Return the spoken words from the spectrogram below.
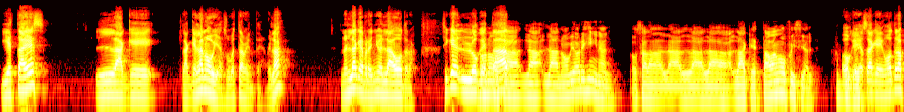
Y esta es la que, la que es la novia, supuestamente, ¿verdad? No es la que preñó, es la otra. Así que lo que está. la, novia original. O sea, la, la, la, que estaba en oficial. Ok, o sea que en otras,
